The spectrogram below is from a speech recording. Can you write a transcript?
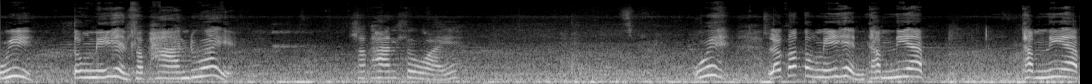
อุ้ย ตรงนี้เห็นสะพานด้วย สะพานสวย อุ้ยแล้วก็ตรงนี้เห็นทำเนียบทำเนียบ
